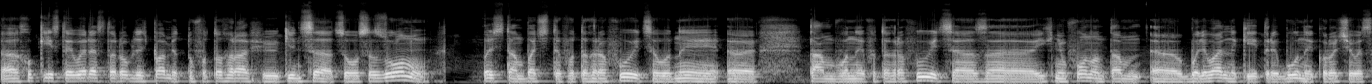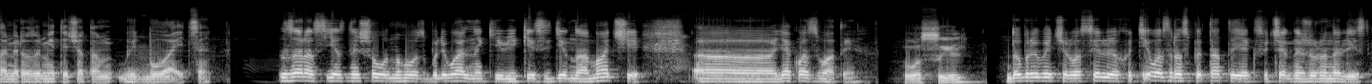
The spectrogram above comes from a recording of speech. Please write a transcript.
е, хокеїсти Евереста роблять пам'ятну фотографію кінця цього сезону. Ось там, бачите, фотографуються, вони е, там вони фотографуються, а за їхнім фоном там е, болівальники і трибуни. Коротше, ви самі розумієте, що там відбувається. Зараз я знайшов одного з болівальників, який сидів на матчі. Е, як вас звати? Василь. Добрий вечір, Василю. Хотів вас розпитати, як звичайний журналіст,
